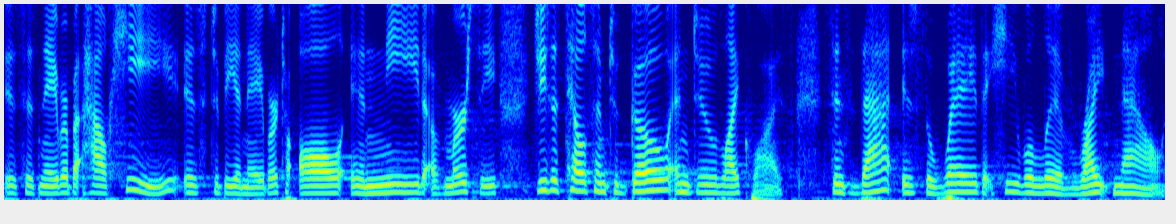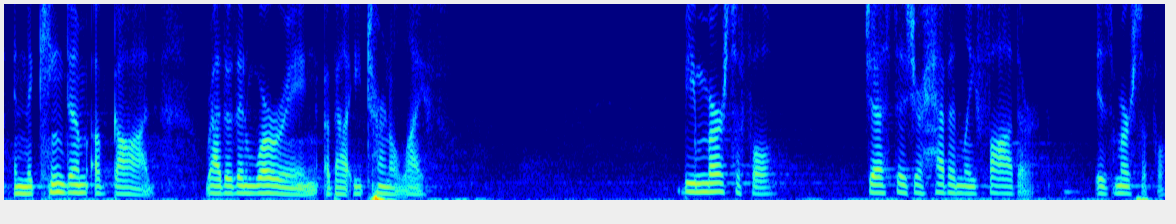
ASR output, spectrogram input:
is his neighbor, but how he is to be a neighbor to all in need of mercy, Jesus tells him to go and do likewise, since that is the way that he will live right now in the kingdom of God, rather than worrying about eternal life. Be merciful, just as your heavenly Father is merciful.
